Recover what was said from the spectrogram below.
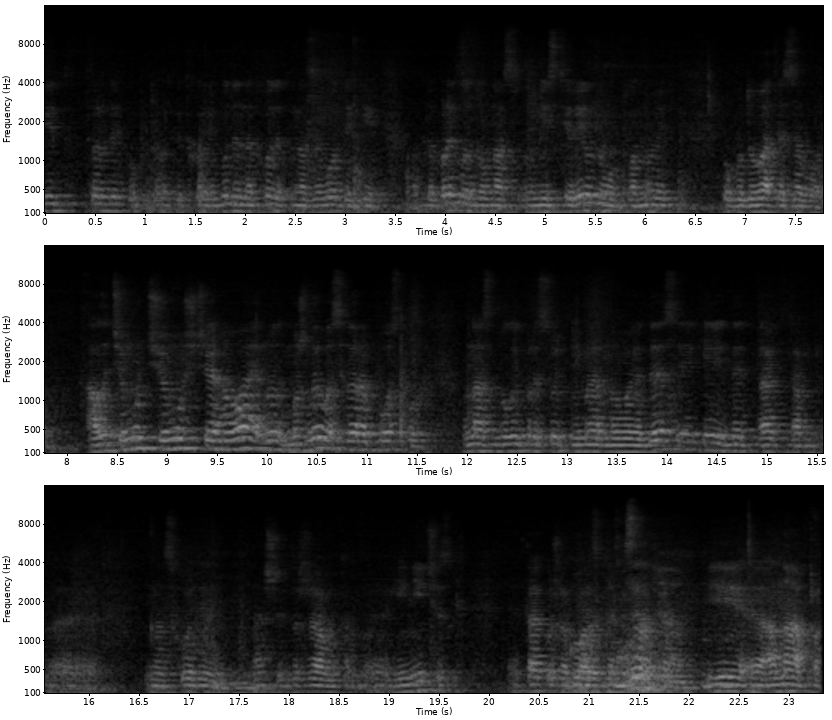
від твердих побутових відходів буде надходити на завод, який, до прикладу, у нас в місті Рівному планують побудувати завод. Але чому, чому ще Гаваї? Ну, можливо, сфера послуг. У нас були присутні мер Нової Одеси, який йде так там е, на сході нашої держави, там Генічеськ, е, також Абхазька Мілка і е, Анапа.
